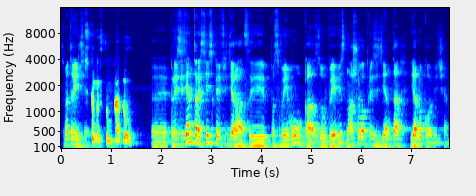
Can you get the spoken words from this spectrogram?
в Смотрите, 2014 году? Э, Президент Российской Федерации по своему указу вывез нашего президента Януковича.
